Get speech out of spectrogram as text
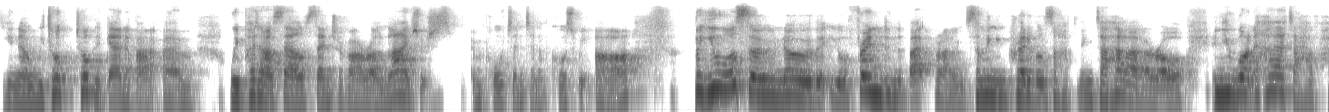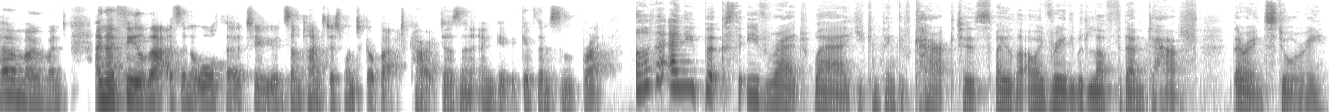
You know, we talk talk again about um, we put ourselves center of our own lives, which is important and of course we are. But you also know that your friend in the background something incredible is happening to her or and you want her to have her moment. And i feel that as an author too and sometimes just want to go back to characters and, and give, give them some breath. Are there any books that you've read where you can think of characters where you're like oh i really would love for them to have their own story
